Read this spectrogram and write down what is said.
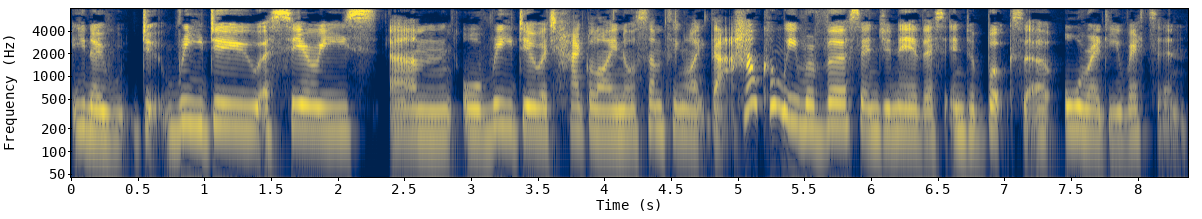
you know do, redo a series um, or redo a tagline or something like that? How can we reverse engineer this into books that are already written?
